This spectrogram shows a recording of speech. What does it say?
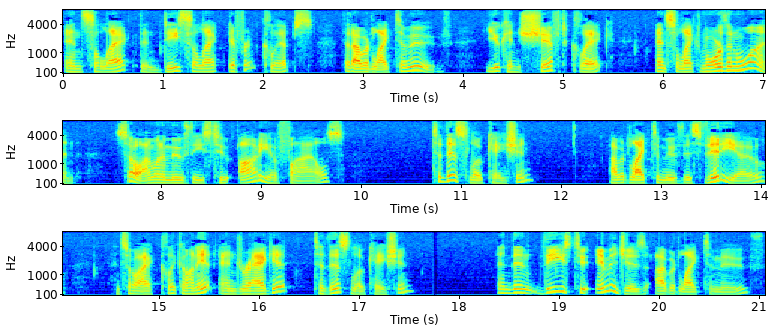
and select and deselect different clips that I would like to move. You can shift click and select more than one. So I want to move these two audio files to this location. I would like to move this video, and so I click on it and drag it to this location. And then these two images I would like to move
